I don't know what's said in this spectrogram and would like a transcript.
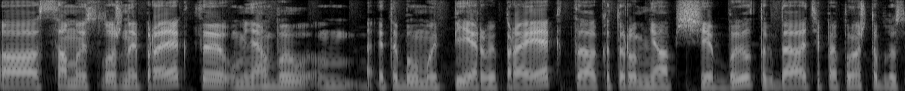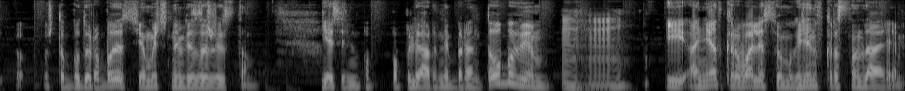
А, Самые сложные проекты у меня был... Это был мой первый проект, а, который у меня вообще был. Тогда, типа, я понял, что буду, что буду работать съемочным визажистом. Есть один поп- популярный бренд обуви, Мгм. и они открывали свой магазин в Краснодаре.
